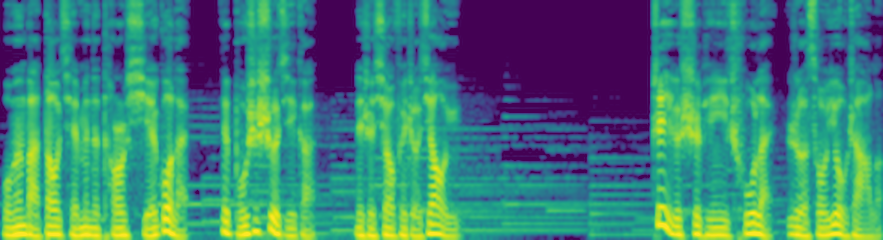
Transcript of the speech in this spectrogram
我们把刀前面的头斜过来，那不是设计感，那是消费者教育。”这个视频一出来，热搜又炸了，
